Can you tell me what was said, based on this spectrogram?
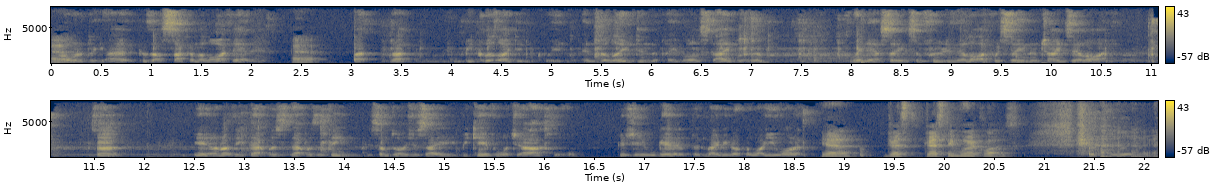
Yeah. I wanted to go because I was sucking the life out of me. Yeah. But but because I didn't quit and believed in the people and stayed with them, we're now seeing some fruit in their life. We're seeing them change their life. So yeah, and I think that was that was the thing. Sometimes you say, be careful what you ask for because you will get it, but maybe not the way you want it. Yeah. Dressed dressed in work clothes. Absolutely.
